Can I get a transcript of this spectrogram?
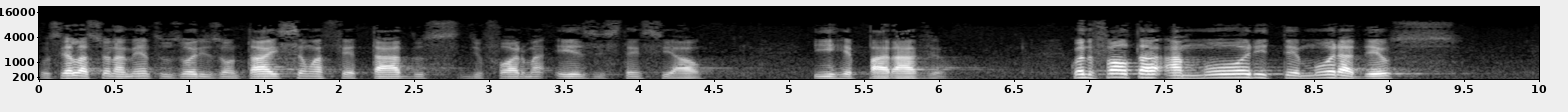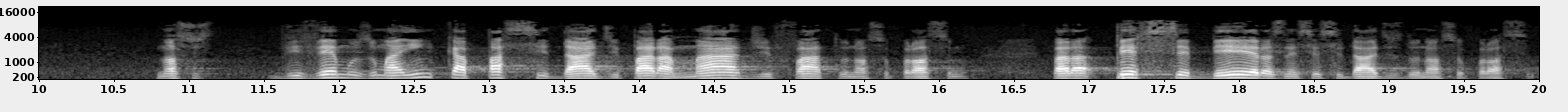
os relacionamentos horizontais são afetados de forma existencial, irreparável. Quando falta amor e temor a Deus, nós vivemos uma incapacidade para amar de fato o nosso próximo, para perceber as necessidades do nosso próximo.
